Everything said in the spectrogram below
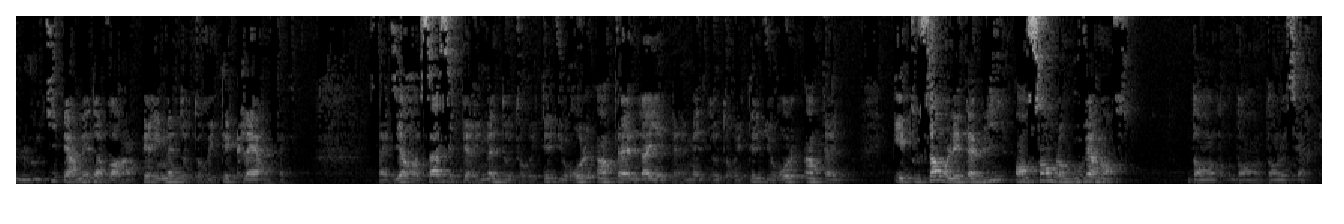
l'outil permet d'avoir un périmètre d'autorité clair, en fait. C'est-à-dire, ça, c'est le périmètre d'autorité du rôle intel. Là, il y a le périmètre d'autorité du rôle intel. Et tout ça, on l'établit ensemble en gouvernance dans, dans, le cercle.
